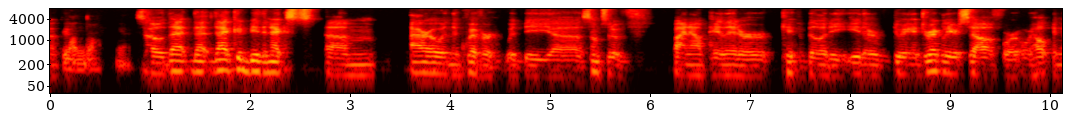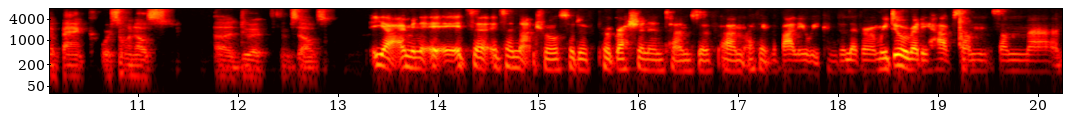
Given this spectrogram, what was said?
okay. lender. Yeah. So that that that could be the next um, arrow in the quiver. Would be uh, some sort of buy now pay later capability, either doing it directly yourself or or helping a bank or someone else uh, do it themselves yeah i mean it, it's a it's a natural sort of progression in terms of um, i think the value we can deliver. And we do already have some some um,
